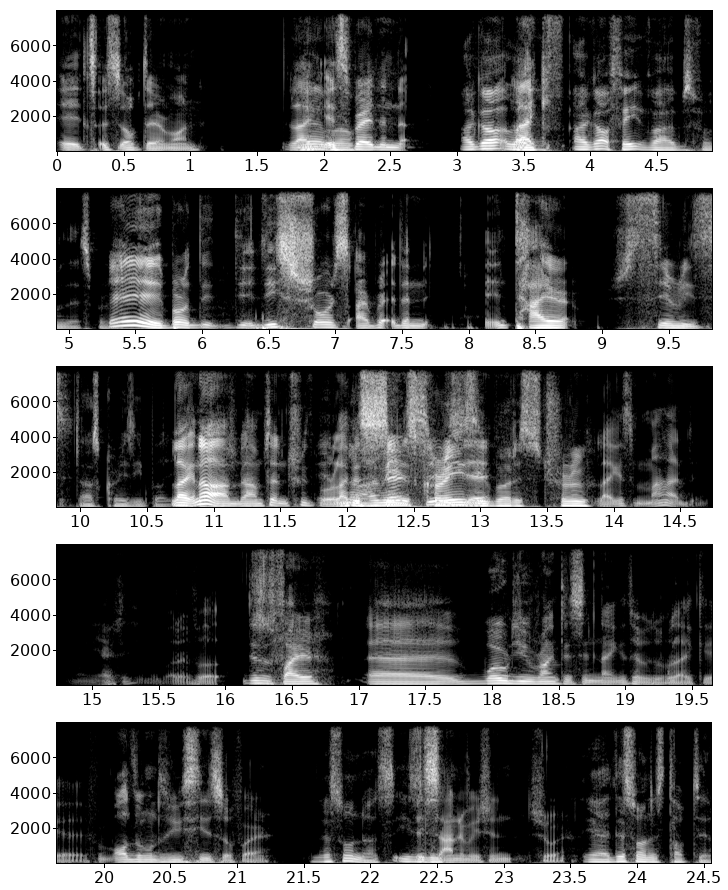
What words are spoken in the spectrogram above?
it's it's up there, man. Like, Yeah, it's better than I got like, like- I got fate vibes from this, bro. yeah, yeah, bro. th- th- these shorts are better than entire series. That's crazy, but Like, no, I'm, I'm telling the truth, bro. Like, no, I mean it's series, crazy, yeah, but it's true. like it's mad when you actually think about it. But this is fire. Uh, where would you rank this in like in terms of like uh, from all the ones you've seen so far? This one, that's easy. This animation, sure. yeah, this one is top two.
